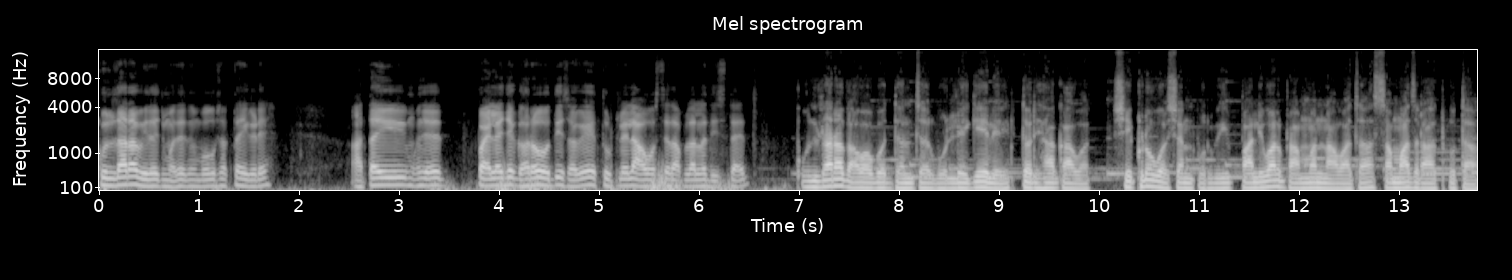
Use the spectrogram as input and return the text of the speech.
कुलदारा विलेजमध्ये. तुम्ही बघू शकता इकडे. आताही म्हणजे पहिले जे घरं होती सगळे तुटलेल्या अवस्थेत आपल्याला दिसत आहेत. कुलदारा गावाबद्दल जर बोलले गेले तर ह्या गावात शेकडो वर्षांपूर्वी पालिवाल ब्राह्मण नावाचा समाज राहत होता.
